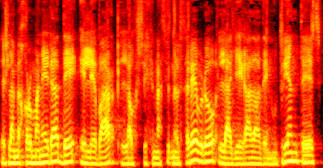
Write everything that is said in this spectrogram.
es la mejor manera de elevar la oxigenación del cerebro, la llegada de nutrientes.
